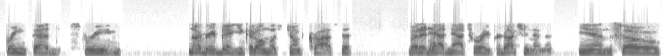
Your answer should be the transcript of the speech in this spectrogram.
spring fed stream. Not very big. You could almost jump across it, but it had natural reproduction in it. And so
